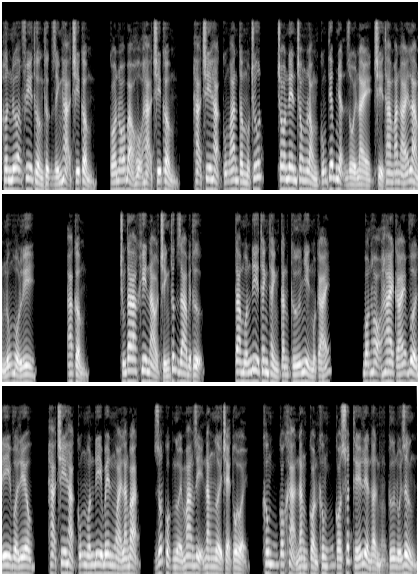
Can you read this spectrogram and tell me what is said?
hơn nữa phi thường thực dính hạ chi cẩm, có nó bảo hộ hạ chi cẩm, hạ chi hạc cũng an tâm một chút, cho nên trong lòng cũng tiếp nhận rồi này chỉ tham ăn ái làm lũng hồ ly. A cẩm, chúng ta khi nào chính thức ra biệt thự? Ta muốn đi thanh thành căn cứ nhìn một cái. Bọn họ hai cái vừa đi vừa liêu, hạ chi hạc cũng muốn đi bên ngoài lang bạn, rốt cuộc người mang dị năng người trẻ tuổi, không có khả năng còn không có xuất thế liền ẩn cư núi rừng.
